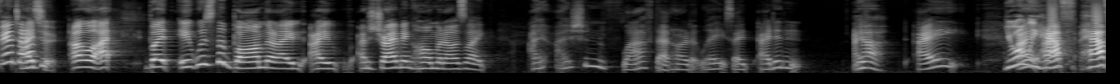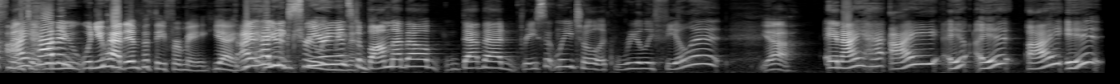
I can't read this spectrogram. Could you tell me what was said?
I ju- Fantastic. oh, I but it was the bomb that I, I I was driving home and I was like, I, I shouldn't have laughed that hard at Lace. I, I didn't I- yeah. I You only I- half half I meant it when you when you had empathy for me. Yeah. I hadn't you experienced a bomb that bad that bad recently to like really feel it. Yeah. and I had I it, it I it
